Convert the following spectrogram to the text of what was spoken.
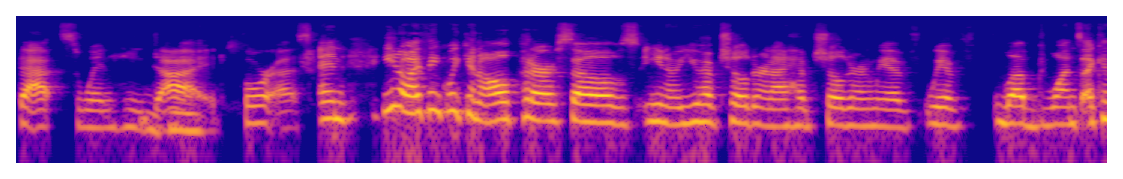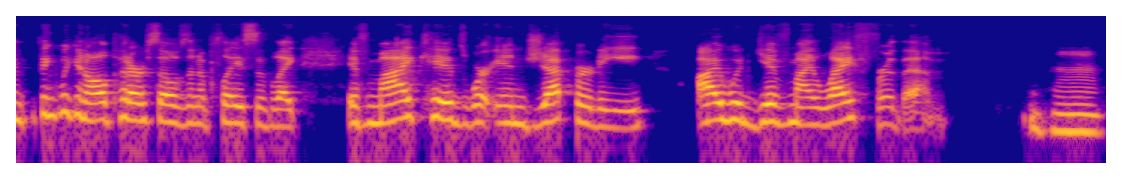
That's when he Mhm. died for us. And you know, I think we can all put ourselves. You know, you have children, I have children. We have we have loved ones. I can think we can all put ourselves in a place of like, if my kids were in jeopardy, I would give my life for them. mhm.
